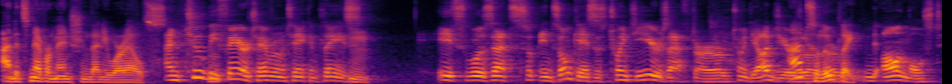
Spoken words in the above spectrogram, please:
and it's never mentioned anywhere else. And to be mm. fair to everyone taking place, mm. It was at in some cases twenty years after, or twenty odd years, or- or Absolutely. almost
